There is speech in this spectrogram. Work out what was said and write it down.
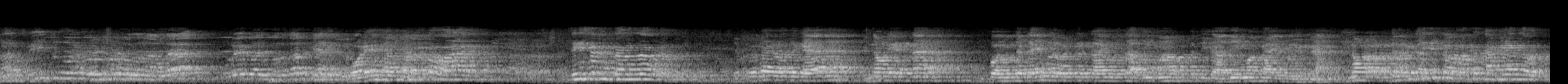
நான் வீட்டுல ஒரு வெட்டு பண்ணுறதுனால ஒரே மாதிரி பதினாறு கேட்கணும் ஒரே மாதிரி கண்டிப்பா வராது எப்பவுமே வந்துங்க இன்னொன்று என்ன? இப்போ இந்த டைம்ல வெட்டுற காய் வந்து அதிகமா உற்பத்திக்கு அதிகமா காய் விழுங்க இன்னொன்று அடுத்த கம்மியாக தான் வரும்.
